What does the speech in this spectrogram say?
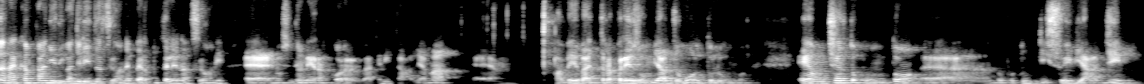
tutta una campagna di evangelizzazione per tutte le nazioni, eh, non, non, era ancora arrivata in Italia, ma eh, aveva intrapreso un viaggio molto lungo e a un certo punto, eh, dopo tutti i suoi viaggi,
